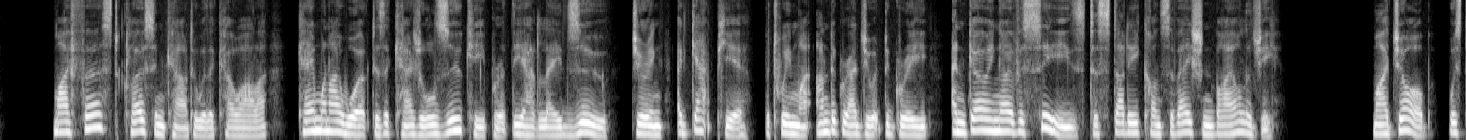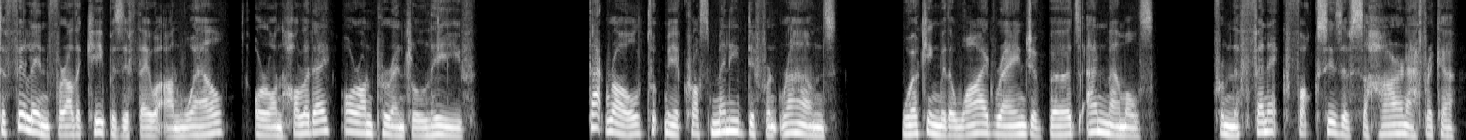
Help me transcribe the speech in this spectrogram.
my first close encounter with a koala came when I worked as a casual zookeeper at the Adelaide Zoo during a gap year between my undergraduate degree and going overseas to study conservation biology. My job was to fill in for other keepers if they were unwell, or on holiday, or on parental leave. That role took me across many different rounds, working with a wide range of birds and mammals, from the fennec foxes of Saharan Africa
